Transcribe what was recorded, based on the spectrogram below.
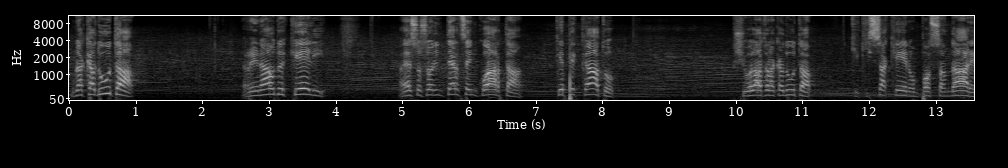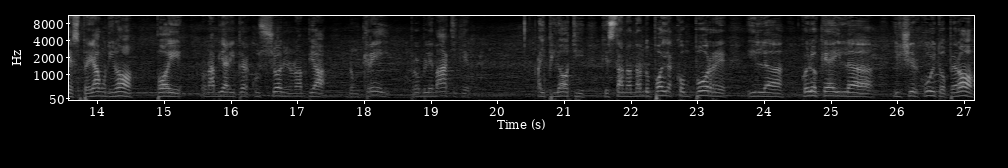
una caduta, Renaudo e Kelly, adesso sono in terza e in quarta, che peccato, scivolata una caduta, che chissà che non possa andare, speriamo di no, poi non abbia ripercussioni, non, abbia, non crei problematiche ai piloti che stanno andando poi a comporre il, quello che è il, il circuito, però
